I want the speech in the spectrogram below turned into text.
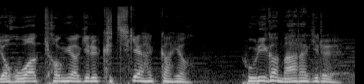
여호와 경외하기를 그치게 할까 하여 우리가 말하기를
